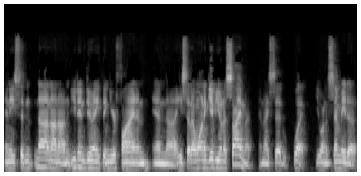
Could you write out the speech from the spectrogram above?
And he said, no, no, no, you didn't do anything. You're fine. And, and uh, he said, I want to give you an assignment. And I said, what? You want to send me to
